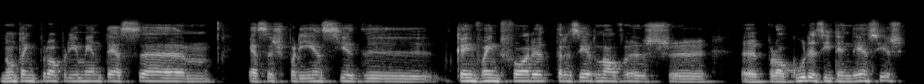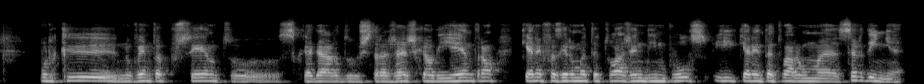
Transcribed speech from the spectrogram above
não tenho propriamente essa essa experiência de quem vem de fora trazer novas uh, uh, procuras e tendências, porque 90%, se calhar, dos estrangeiros que ali entram querem fazer uma tatuagem de impulso e querem tatuar uma sardinha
